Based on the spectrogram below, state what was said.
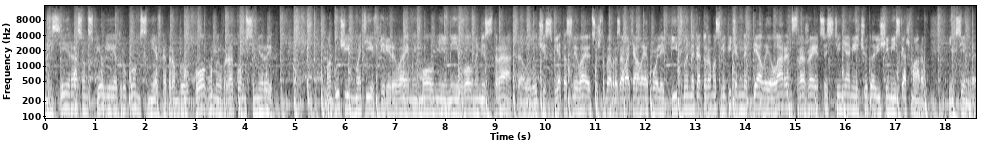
На сей раз он спел ей о другом сне, в котором был богом и врагом семерых – Могучий мотив, перерываемый молниями и волнами страха. Лучи света сливаются, чтобы образовать алое поле битвы, на котором ослепительно белый Ларен сражается с тенями и чудовищами из кошмаров. Их семеро.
